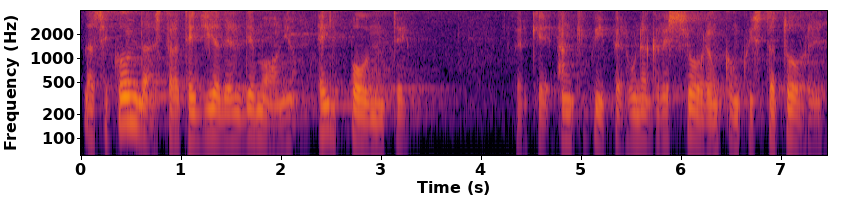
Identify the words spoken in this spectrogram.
La seconda strategia del demonio è il ponte, perché anche qui per un aggressore, un conquistatore,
